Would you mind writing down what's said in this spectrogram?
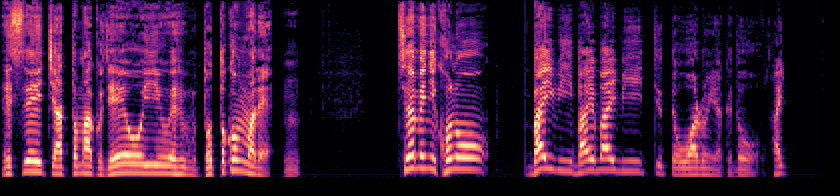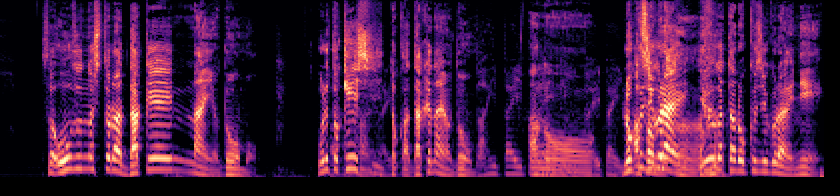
sh.joeufm.com まで。うんちなみに、この、バイビー、バイバイビーって言って終わるんやけど、はい。それ、大津の人らだけなんよ、どうも。俺とケイシーとかだけなんよ、どうもバ。イバイバイビあのーーバイバイビー。6時ぐらい、夕方6時ぐらいに、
